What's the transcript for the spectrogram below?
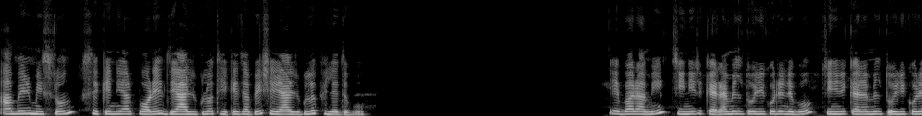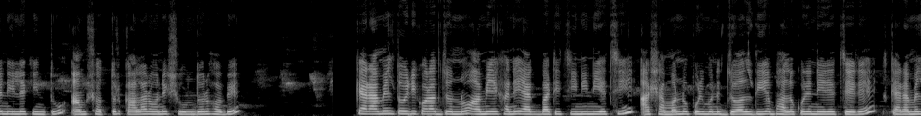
আমের মিশ্রণ সেকে নেওয়ার পরে যে আঁশগুলো থেকে যাবে, সেই আঁশগুলো ফেলে দেব। এবার আমি চিনির ক্যারামেল তৈরি করে নেব। চিনির ক্যারামেল তৈরি করে নিলে কিন্তু আম সত্ত্বর কালার অনেক সুন্দর হবে। ক্যারামেল তৈরি করার জন্য আমি এখানে এক বাটি চিনি নিয়েছি আর সামান্য পরিমাণে জল দিয়ে ভালো করে নেড়ে চেড়ে ক্যারামেল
